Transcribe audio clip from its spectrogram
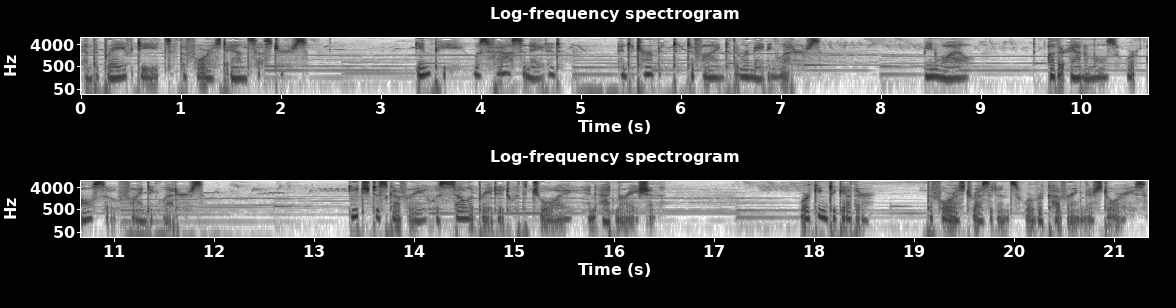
and the brave deeds of the forest ancestors. Impy was fascinated and determined to find the remaining letters. Meanwhile, other animals were also finding letters. Each discovery was celebrated with joy and admiration. Working together, the forest residents were recovering their stories.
